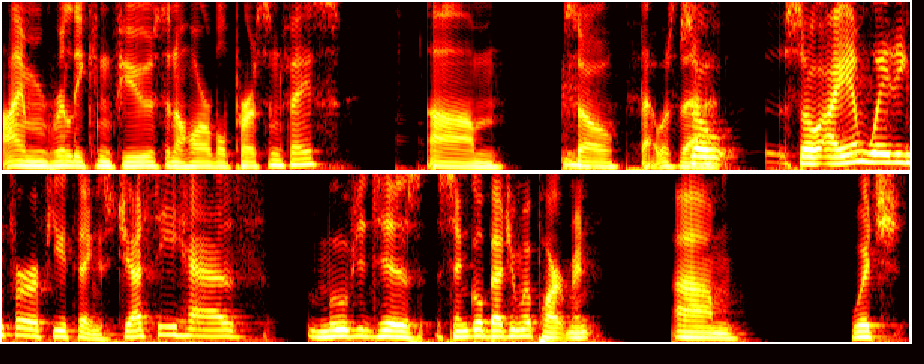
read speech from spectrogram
I'm really confused and a horrible person face. Um, so that was that. So so I am waiting for a few things. Jesse has moved into his single bedroom apartment, um, which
